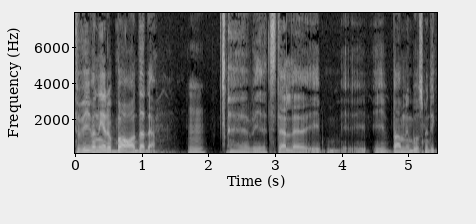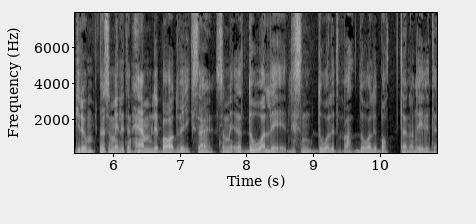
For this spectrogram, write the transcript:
För vi var nere och badade mm eh, vid ett ställe i, i, i Bamlingbo som heter Grumpe som är en liten hemlig badvik. Så här, Mm. Som är dålig, liksom dåligt, dålig botten och det är lite...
